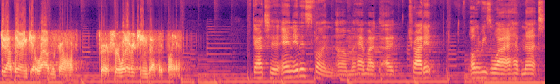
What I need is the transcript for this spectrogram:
get out there and get loud and proud for for whatever teams out there playing. Gotcha, and it is fun. Um, I have my I tried it. Only reason why I have not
